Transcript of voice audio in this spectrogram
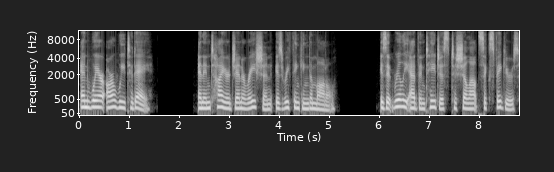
And where are we today? An entire generation is rethinking the model. Is it really advantageous to shell out six figures,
